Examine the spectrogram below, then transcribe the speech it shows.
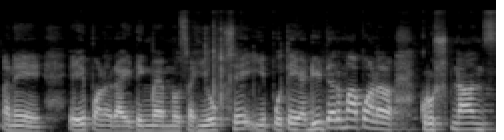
અને એ પણ રાઇટિંગમાં એમનો સહયોગ છે. એ પોતે એડિટરમાં પણ કૃષ્ણાંશ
